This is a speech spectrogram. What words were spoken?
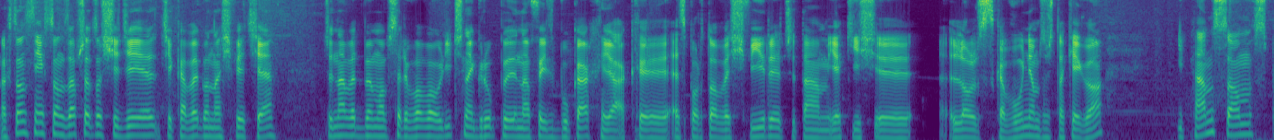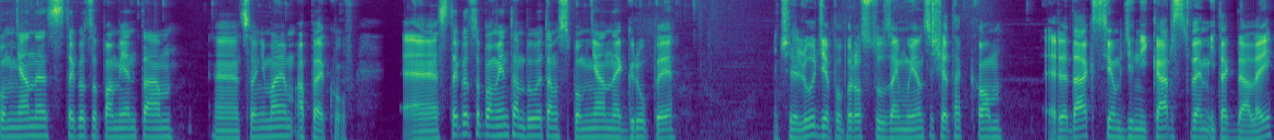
No chcąc nie chcąc, zawsze coś się dzieje ciekawego na świecie. Czy nawet bym obserwował liczne grupy na Facebookach, jak e, esportowe świry, czy tam jakiś e, LOL z kawunią, coś takiego. I tam są wspomniane, z tego co pamiętam, co nie mają apeków. E, Z tego co pamiętam, były tam wspomniane grupy, czy ludzie po prostu zajmujący się taką redakcją, dziennikarstwem i tak dalej.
